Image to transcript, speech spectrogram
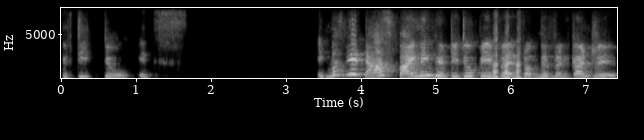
52. It's it must be a task finding 52 people from different countries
